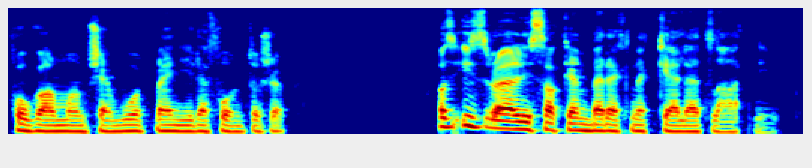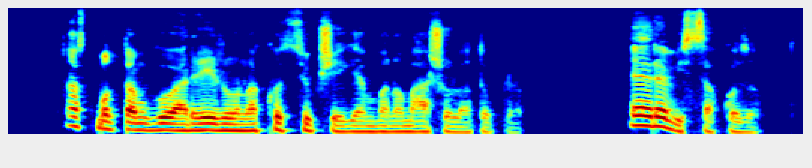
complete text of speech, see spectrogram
Fogalmam sem volt, mennyire fontosak. Az izraeli szakembereknek kellett látniuk. Azt mondtam Guerrero-nak, hogy szükségem van a másolatokra. Erre visszakozott.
